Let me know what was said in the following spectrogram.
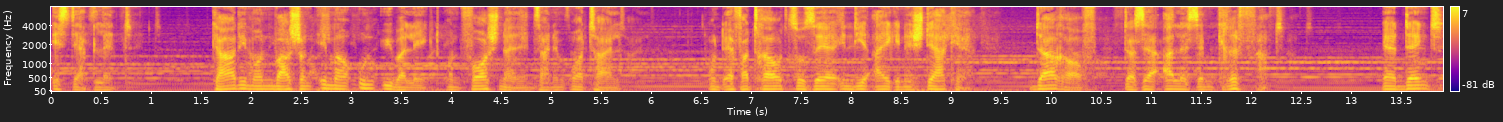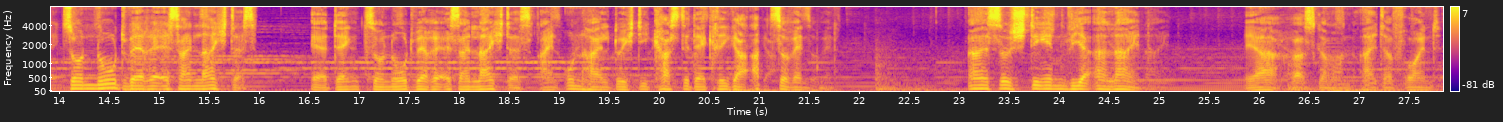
ist er blind. Kardimon war schon immer unüberlegt und vorschnell in seinem Urteil und er vertraut so sehr in die eigene Stärke, darauf, dass er alles im Griff hat. Er denkt, zur Not wäre es ein leichtes. Er denkt, zur Not wäre es ein leichtes, ein Unheil durch die Kaste der Krieger abzuwenden. Also stehen wir allein. Ja, Raskamon, alter Freund,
